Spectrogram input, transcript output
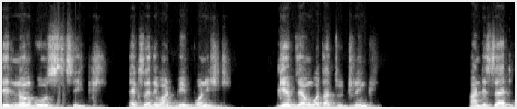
They did not go sick, except they weren't being punished, gave them water to drink. And they said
